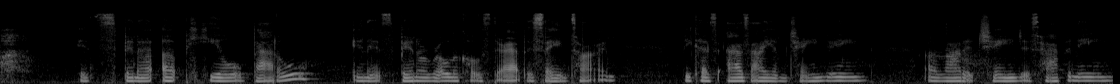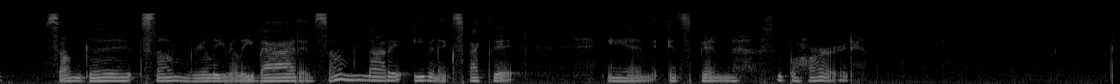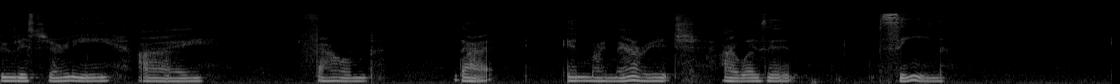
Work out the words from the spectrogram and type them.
It's been an uphill battle and it's been a roller coaster at the same time because as I am changing, a lot of change is happening. Some good, some really, really bad, and some not even expected. And it's been super hard. Through this journey, I found that in my marriage, I wasn't seen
